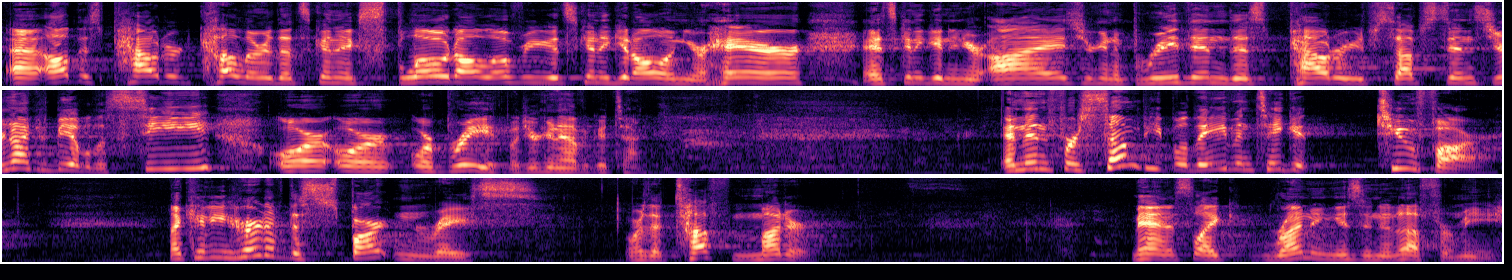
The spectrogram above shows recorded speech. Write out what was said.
Uh, all this powdered color that's going to explode all over you. It's going to get all in your hair. It's going to get in your eyes. You're going to breathe in this powdery substance. You're not going to be able to see or, or, or breathe, but you're going to have a good time. And then for some people, they even take it too far. Like, have you heard of the Spartan race? Or the Tough Mudder. Man, it's like running isn't enough for me.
